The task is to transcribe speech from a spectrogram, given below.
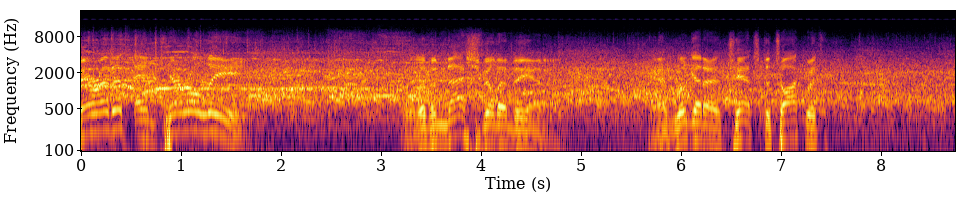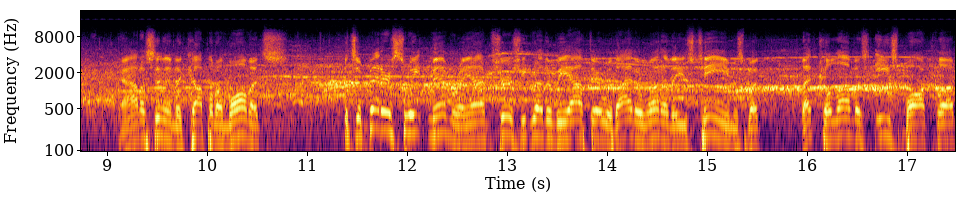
Meredith and Carol Lee. Who live in Nashville, Indiana. And we'll get a chance to talk with Allison in a couple of moments. It's a bittersweet memory. and I'm sure she'd rather be out there with either one of these teams, but that Columbus East Ball Club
